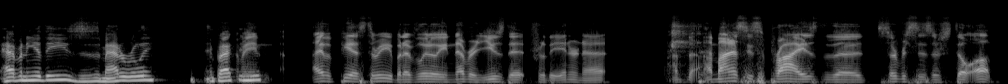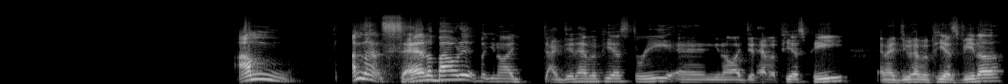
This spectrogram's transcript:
have any of these? Does this matter really? I Impacting you? I have a PS3, but I've literally never used it for the internet. I'm, I'm honestly surprised the services are still up. I'm I'm not sad about it, but you know, I I did have a PS3 and you know, I did have a PSP and I do have a PS Vita.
